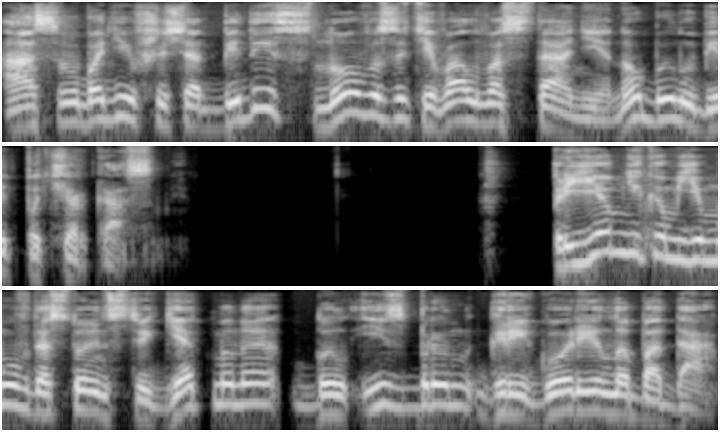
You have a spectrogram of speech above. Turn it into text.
а освободившись от беды, снова затевал восстание, но был убит под Черкасами. Приемником ему в достоинстве Гетмана был избран Григорий Лобода.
